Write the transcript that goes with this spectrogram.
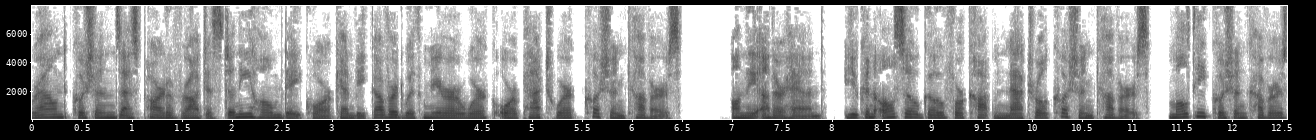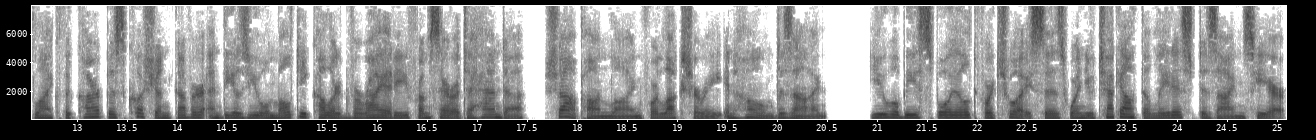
Round cushions as part of Rajasthani home decor can be covered with mirror work or patchwork cushion covers. On the other hand, you can also go for cotton natural cushion covers, multi-cushion covers like the Carpus cushion cover and the Azul multicolored variety from Sarita Handa, shop online for luxury in home design. You will be spoiled for choices when you check out the latest designs here.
